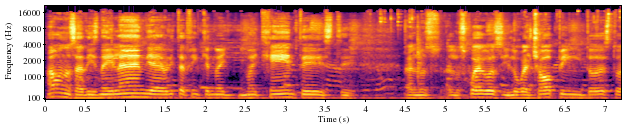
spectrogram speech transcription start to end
vámonos a Disneylandia, ahorita al fin que no hay, no hay gente, este, a los, a los juegos y luego al shopping y todo esto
